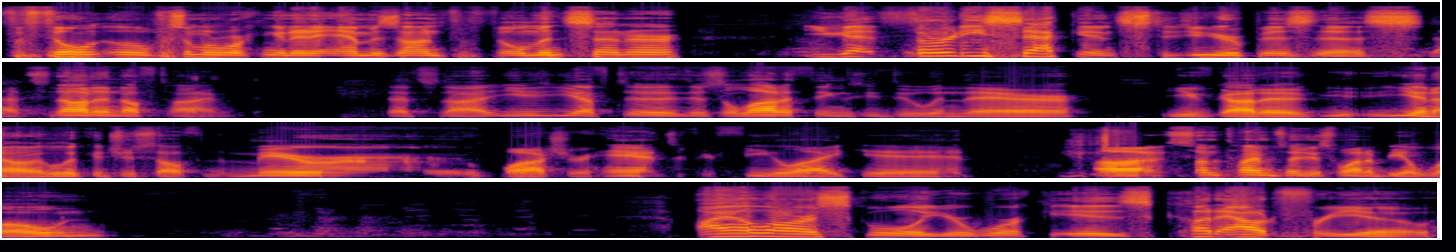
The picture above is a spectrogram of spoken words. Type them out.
fulfill, uh, someone working at an Amazon fulfillment center. You get 30 seconds to do your business. That's not enough time. That's not. You, you have to. There's a lot of things you do in there. You've got to, you, know, look at yourself in the mirror, wash your hands if you feel like it. Uh, sometimes I just want to be alone. ILR school, your work is cut out for you.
